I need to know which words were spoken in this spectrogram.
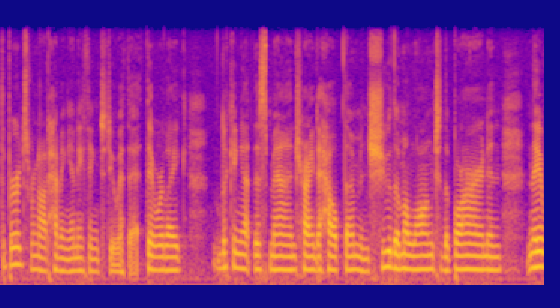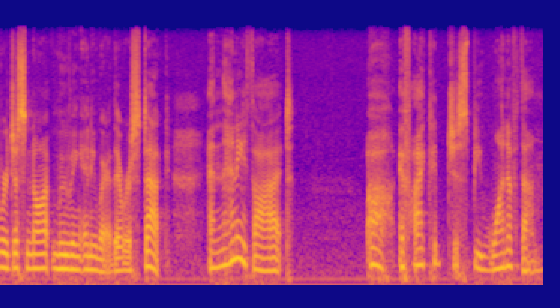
the birds were not having anything to do with it. They were like looking at this man, trying to help them and shoo them along to the barn, and, and they were just not moving anywhere. They were stuck. And then he thought, oh, if I could just be one of them,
